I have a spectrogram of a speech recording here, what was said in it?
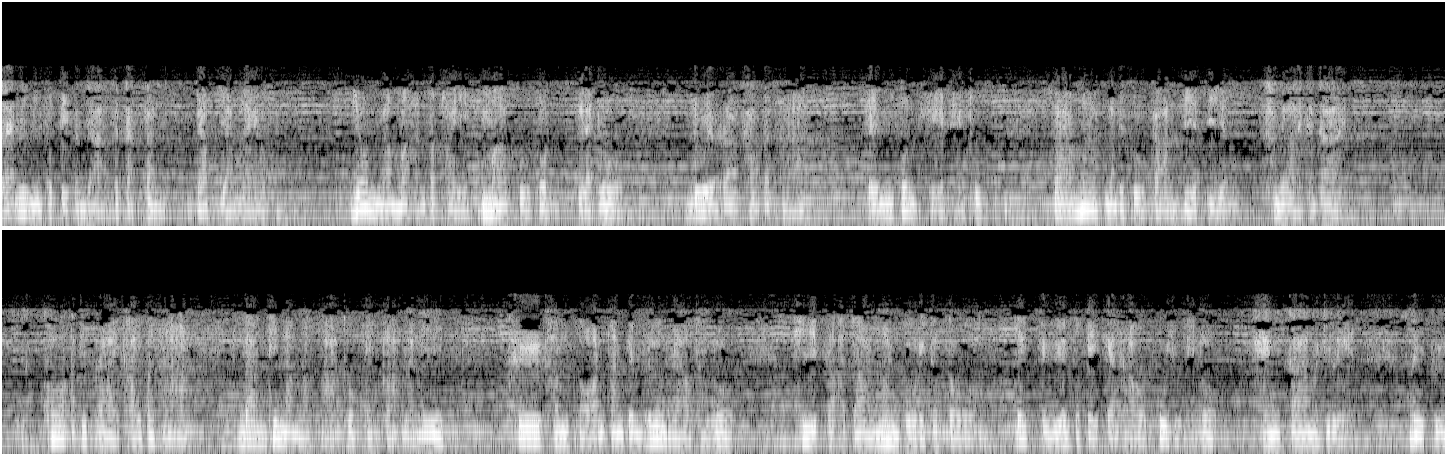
และไม่มีสติปัญญาสกัดกั้นยับยั้งแล้ว ย่อมนำมหันตภัยมาสู่ตนและโลก ด้วยราคะตัณหา เป็นต้นเหตุแห่งทุกข์สามารถนำไปสู่การเบียดเบียนทำลายกันได้ ข้ออภิปรายไขปัญหา ดังที่นำมาสาธกแห่งกล่าวและนี้ คือคำสอนอันเป็นเรื่องราวทางโลก ที่พระอาจารย์มั่นปุริทโต ได้เตือนสติแก่เราผู้อยู่ในโลก แห่งกามกิเลส ได้พึง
